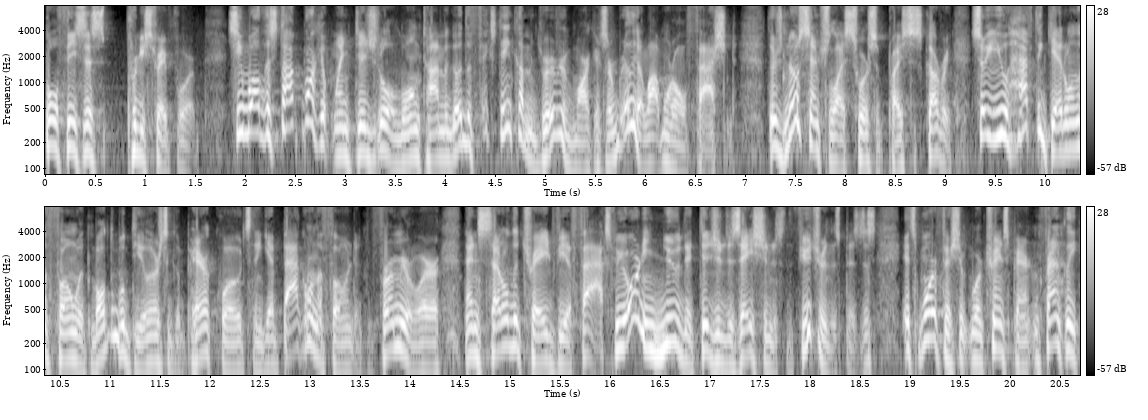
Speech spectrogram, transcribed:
Bull thesis, pretty straightforward. See, while the stock market went digital a long time ago, the fixed income and derivative markets are really a lot more old fashioned. There's no centralized source of price discovery. So you have to get on the phone with multiple dealers and compare quotes, then get back on the phone to confirm your order, then settle the trade via fax. We already knew that digitization is the future of this business. It's more efficient, more transparent, and frankly,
